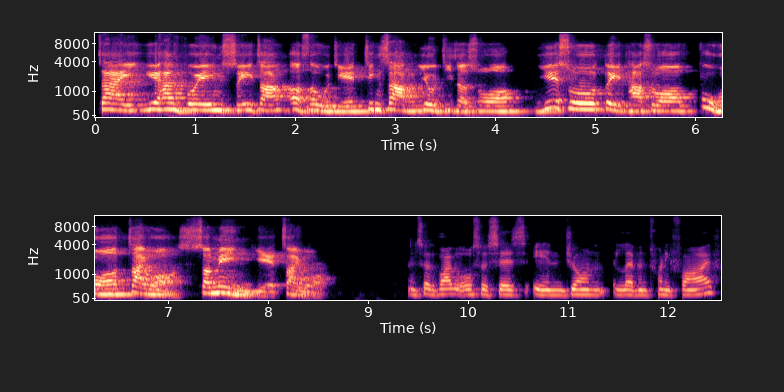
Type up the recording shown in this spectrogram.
在约翰福音十一章二十五节，经上又记着说：“耶稣对他说：‘复活在我，生命也在我。and so the Bible also says in John 11 25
